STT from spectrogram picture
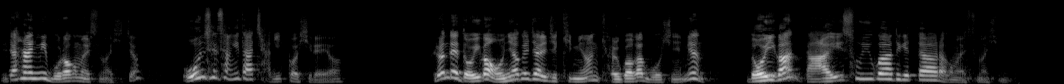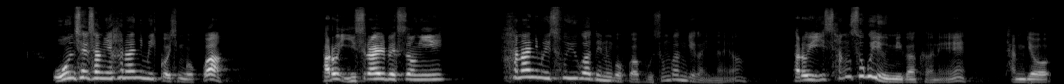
일단 하나님이 뭐라고 말씀하시죠? 온 세상이 다 자기 것이래요. 그런데 너희가 언약을 잘 지키면 결과가 무엇이냐면 너희가 나의 소유가 되겠다라고 말씀하십니다. 온 세상이 하나님의 것인 것과 바로 이스라엘 백성이 하나님의 소유가 되는 것과 무슨 관계가 있나요? 바로 이 상속의 의미가 그 안에 담겨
